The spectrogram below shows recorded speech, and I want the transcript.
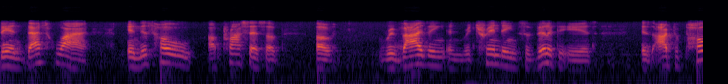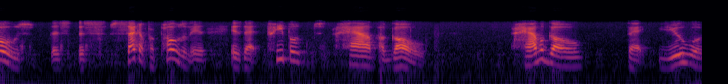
then that's why in this whole uh, process of of revising and retrending civility is is I propose this this second proposal is is that people have a goal have a goal that you will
